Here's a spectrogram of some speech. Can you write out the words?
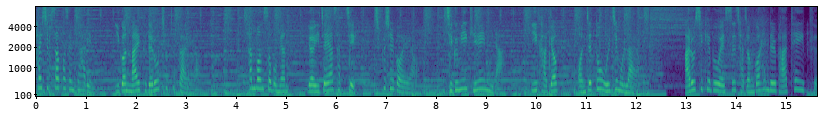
84% 할인. 이건 말 그대로 초특가예요. 한번 써보면 여 이제야 샀지 싶으실 거예요. 지금이 기회입니다. 이 가격 언제 또 올지 몰라요. 아로시케브 S 자전거 핸들바 테이프.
